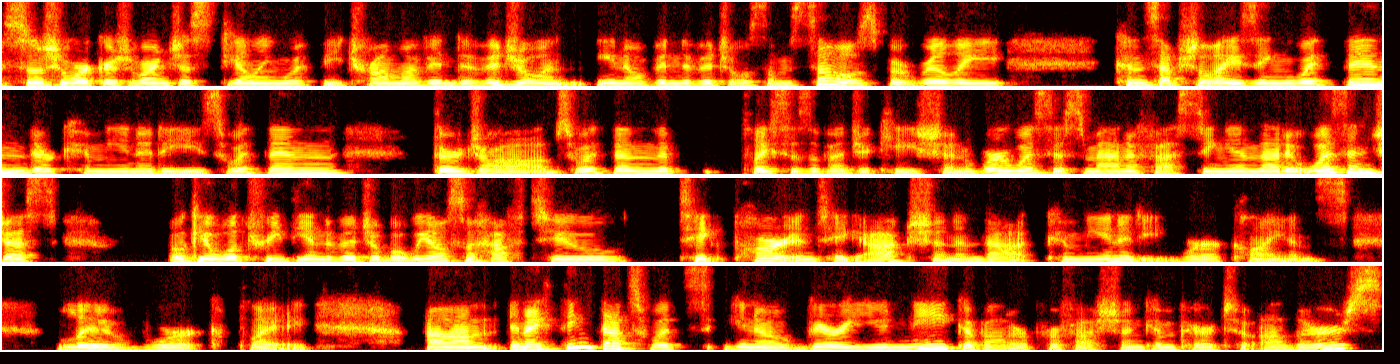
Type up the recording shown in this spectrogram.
social workers weren't just dealing with the trauma of individual and you know of individuals themselves, but really conceptualizing within their communities, within their jobs, within the places of education. Where was this manifesting? in that it wasn't just okay, we'll treat the individual, but we also have to take part and take action in that community where clients live, work, play. Um, and I think that's what's, you know, very unique about our profession compared to others.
